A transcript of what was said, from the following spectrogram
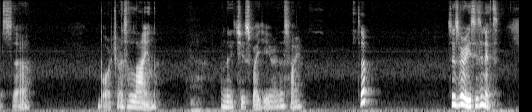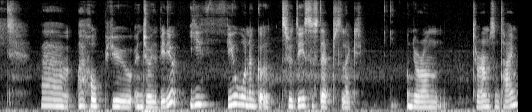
as a chart as a line. And then you choose by year. That's fine. So so it's very easy isn't it? Um, I hope you enjoy the video. If you want to go through these steps like on your own terms and time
